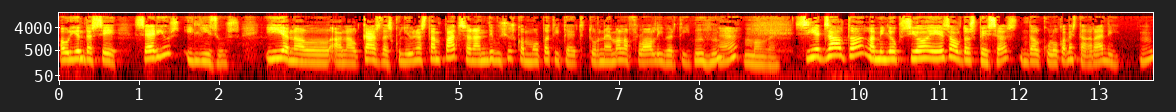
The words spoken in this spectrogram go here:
haurien de ser serios i llisos. I en el, en el cas d'escollir un estampat seran dibuixos com molt petitets. Tornem a la flor Liberty. Uh mhm, -huh. eh? Molt bé. Si ets alta, la millor opció és el dos peces, del color que més t'agradi. Mm?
